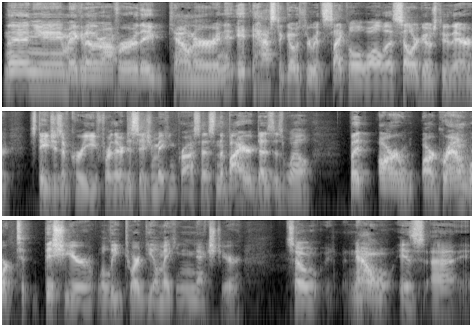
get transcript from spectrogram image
then you make another offer, they counter, and it, it has to go through its cycle while the seller goes through their stages of grief or their decision making process, and the buyer does as well. But our our groundwork to this year will lead to our deal making next year. So now is uh,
